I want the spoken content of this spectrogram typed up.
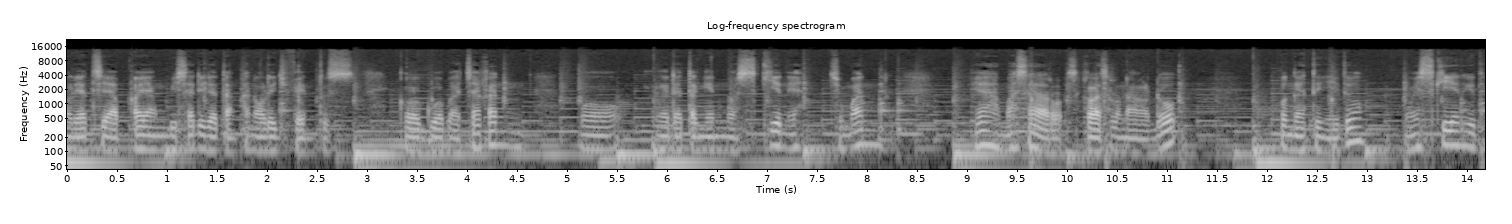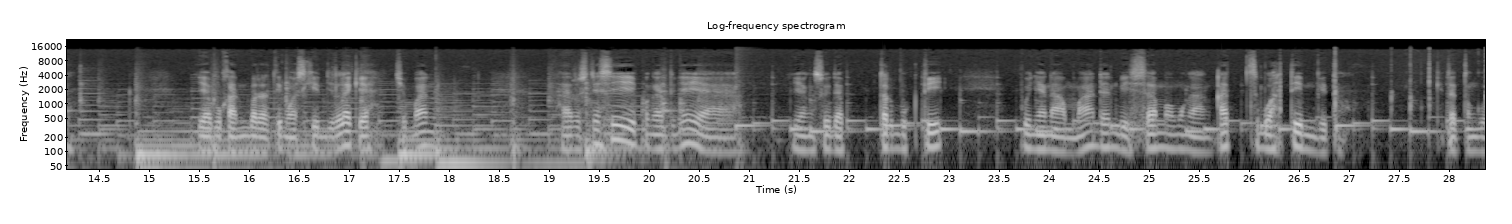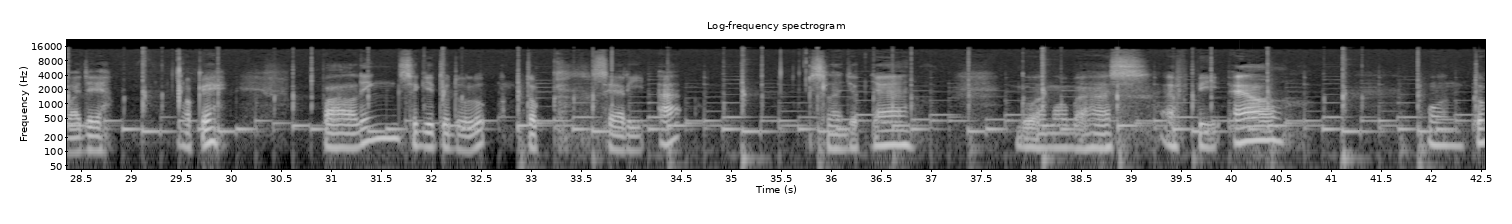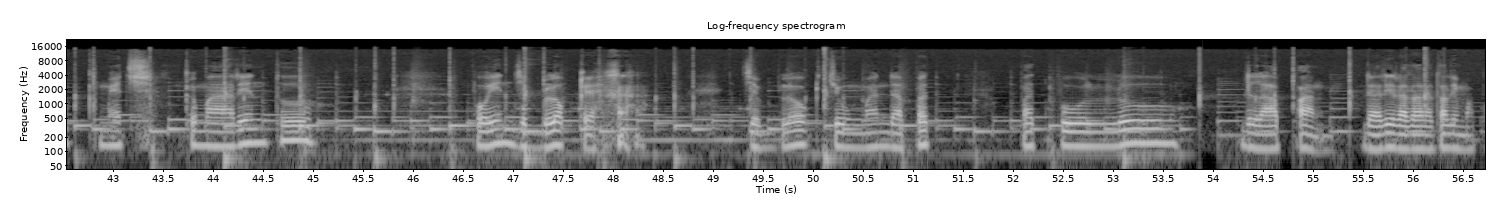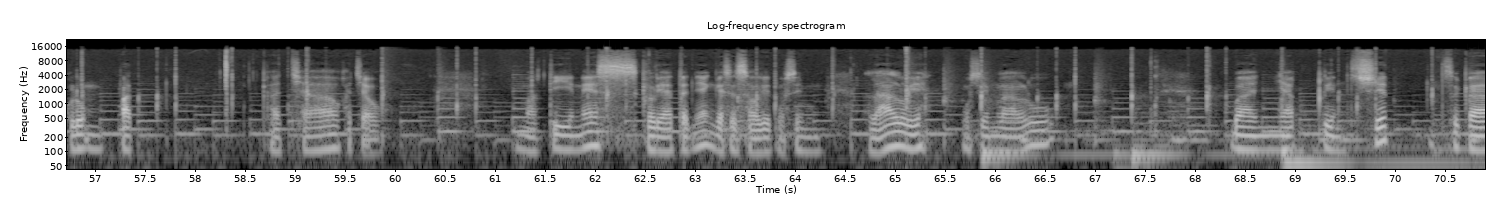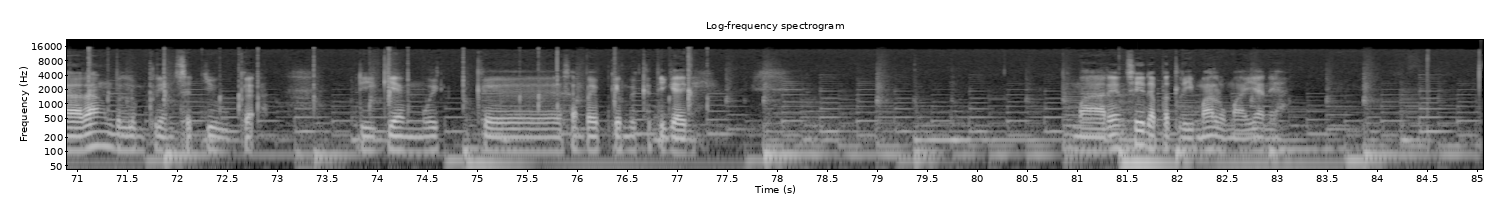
Melihat siapa yang bisa didatangkan oleh Juventus. Kalau gua baca kan mau ngedatengin Moskin ya, cuman ya masa sekelas Ronaldo penggantinya itu Moskin gitu. Ya bukan berarti Moskin jelek ya, cuman harusnya sih penggantinya ya yang sudah terbukti punya nama dan bisa mau mengangkat sebuah tim gitu. Kita tunggu aja ya. Oke, paling segitu dulu untuk seri A. Selanjutnya, gua mau bahas FPL untuk match kemarin tuh poin jeblok ya. jeblok cuman dapat 48 dari rata-rata 54 kacau kacau. Martinez kelihatannya nggak sesolid musim lalu ya. Musim lalu banyak clean sheet sekarang belum clean sheet juga. Di game week ke sampai game week ketiga ini. Kemarin sih dapat 5 lumayan ya.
